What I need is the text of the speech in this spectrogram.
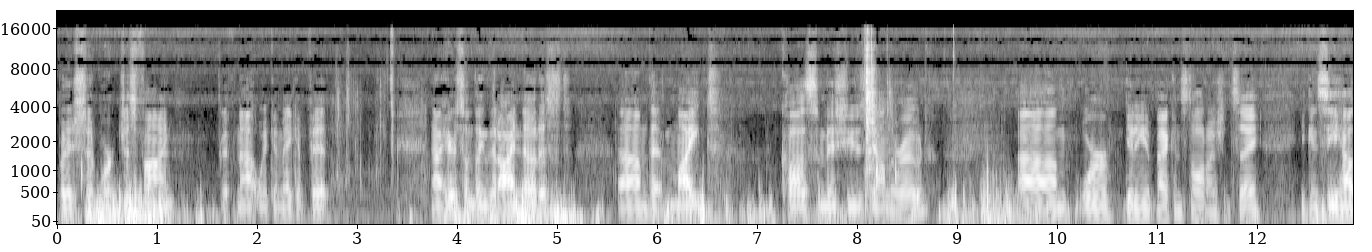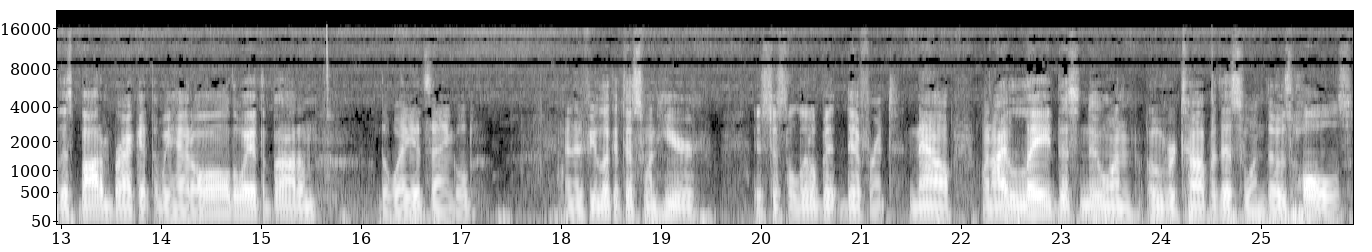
but it should work just fine. If not, we can make it fit. Now, here's something that I noticed um, that might cause some issues down the road, um, or getting it back installed, I should say. You can see how this bottom bracket that we had all the way at the bottom, the way it's angled. And then if you look at this one here, it's just a little bit different. Now, when I laid this new one over top of this one, those holes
